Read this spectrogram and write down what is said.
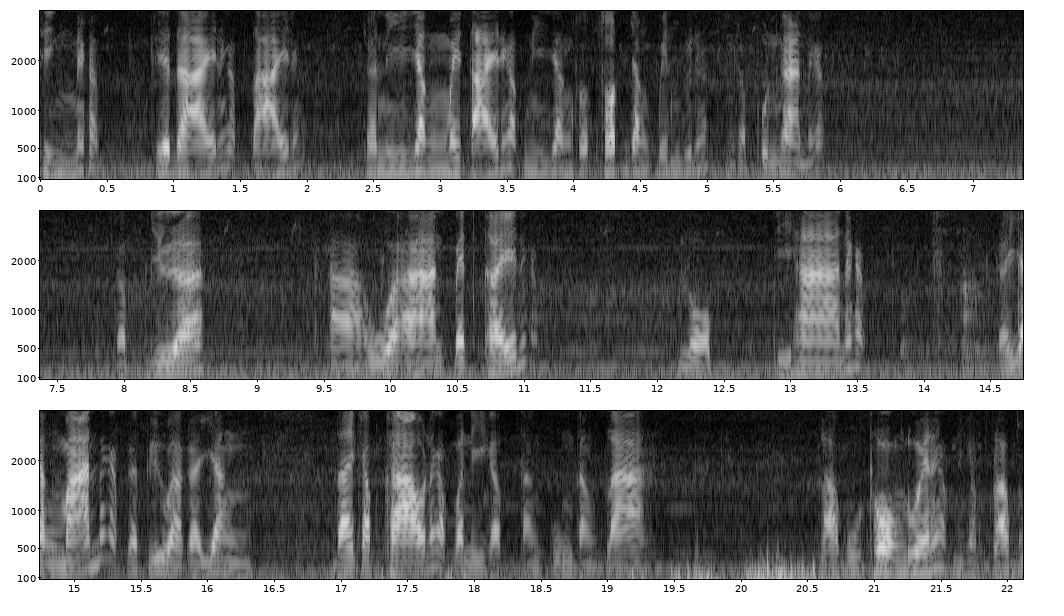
ทิ้งนะครับเสียดายนะครับตายนะก็นี่ยังไม่ตายนะครับนี่ยังสดๆยังเป็นอยู่เนี่ยนี่กับผลงานนะครับ กับเหยื่ออ่าหัวอาหารเป็ดไข่นะครับหลบที่หานะครับก็ยังมานนะครับก็ถือว่าก็ยังได้กับข้าวนะครับวันนี้ครับทางกุ้งทางปลาปลาบูทองด้วยนะครับนี่ครับปลาบู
